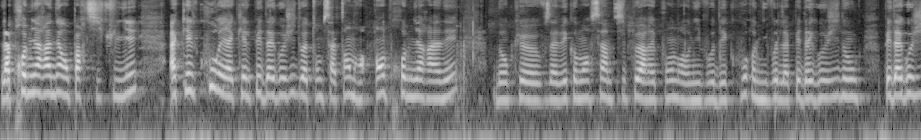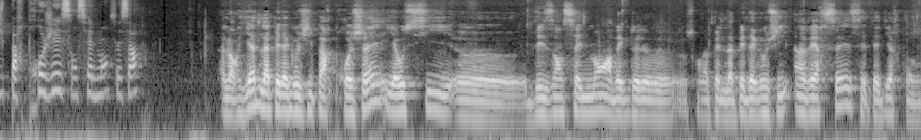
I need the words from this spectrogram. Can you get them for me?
la première année en particulier. À quel cours et à quelle pédagogie doit-on s'attendre en première année? Donc, euh, vous avez commencé un petit peu à répondre au niveau des cours, au niveau de la pédagogie. Donc, pédagogie par projet essentiellement, c'est ça? Alors, il y a de la pédagogie par projet. Il y a aussi euh, des enseignements avec de ce qu'on appelle la pédagogie inversée, c'est-à-dire qu'on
